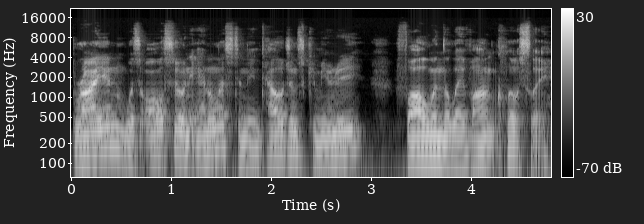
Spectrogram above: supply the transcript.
Brian was also an analyst in the intelligence community, following the Levant closely.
